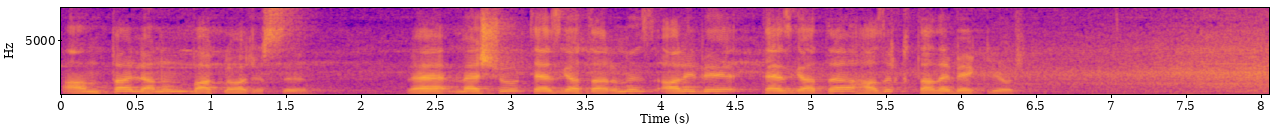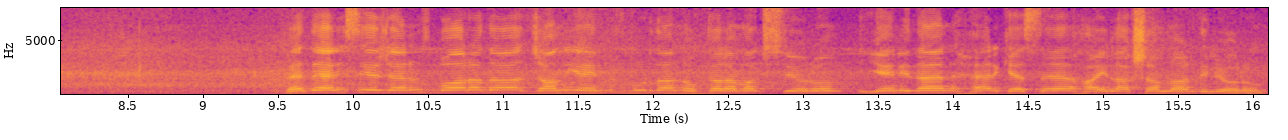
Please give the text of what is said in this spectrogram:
Antalya'nın baklavacısı. Ve meşhur tezgahtarımız Ali Bey tezgahta hazır kıtada bekliyor. Ve değerli seyircilerimiz bu arada canlı yayınımız burada noktalamak istiyorum. Yeniden herkese hayırlı akşamlar diliyorum.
